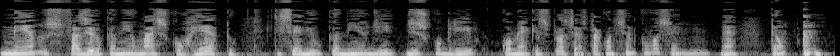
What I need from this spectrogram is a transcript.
Menos fazer o caminho mais correto, que seria o caminho de descobrir como é que esse processo está acontecendo com você. Uhum. Né? Então,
